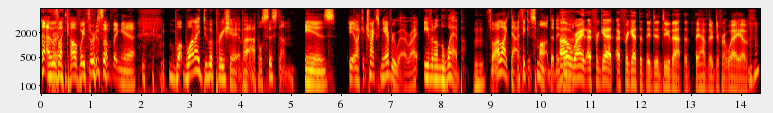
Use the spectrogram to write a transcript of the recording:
I was Right. like halfway through something here. what what I do appreciate about Apple's system is it, like it tracks me everywhere, right? Even on the web. Mhm. So I like that. I think it's smart that they do Oh that. right, I forget. I forget that they did do that. That they have their different way of Mhm.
